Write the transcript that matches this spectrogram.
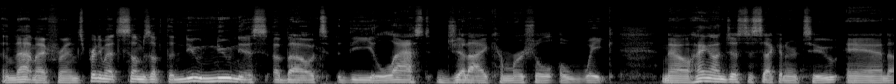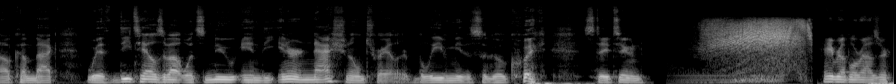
And that, my friends, pretty much sums up the new newness about the last Jedi commercial Awake. Now, hang on just a second or two, and I'll come back with details about what's new in the international trailer. Believe me, this will go quick. Stay tuned. Hey, Rebel Rouser.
